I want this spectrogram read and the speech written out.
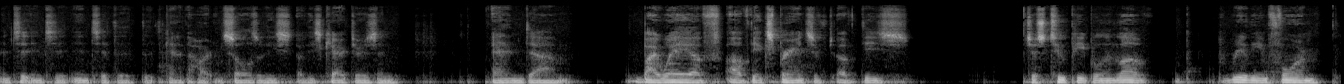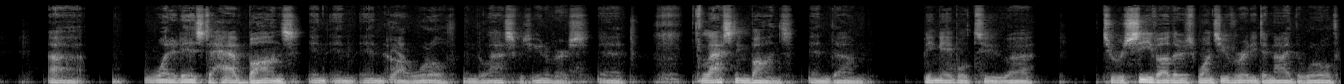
into into into the, the kind of the heart and souls of these of these characters and and um, by way of of the experience of, of these just two people in love really inform uh, what it is to have bonds in in, in our world in the Last of Us universe uh, lasting bonds and um, being able to uh, to receive others once you've already denied the world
